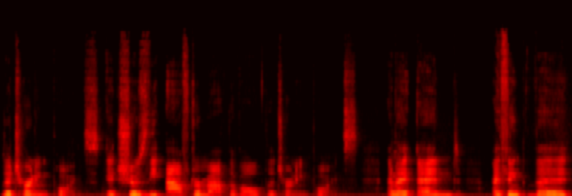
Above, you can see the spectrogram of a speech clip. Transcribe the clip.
the turning points. It shows the aftermath of all of the turning points. And I and I think that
